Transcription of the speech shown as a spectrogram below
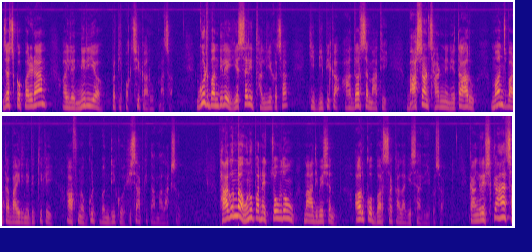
जसको परिणाम अहिले निरीय प्रतिपक्षीका रूपमा छ। गुटबन्दीले यसरी थलिएको छ कि बिपीका आदर्शमाथि भाषण छाड्ने नेताहरू मञ्चबाट बाहिरिने बित्तिकै आफ्नो गुटबन्दीको हिसाब किताबमा लाग्छन्। फागुनमा हुनुपर्ने चौधौँ महाधिवेशन अर्को वर्षका लागि सारिएको छ। काङ्ग्रेस कहाँ छ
